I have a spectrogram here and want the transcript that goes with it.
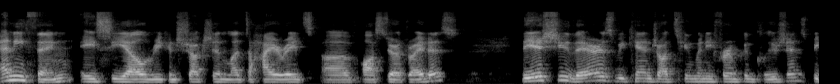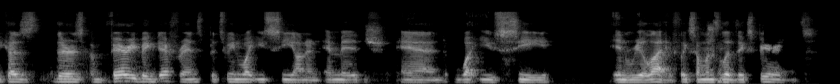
anything, ACL reconstruction led to higher rates of osteoarthritis. The issue there is we can't draw too many firm conclusions because there's a very big difference between what you see on an image and what you see in real life, like someone's sure. lived experience.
